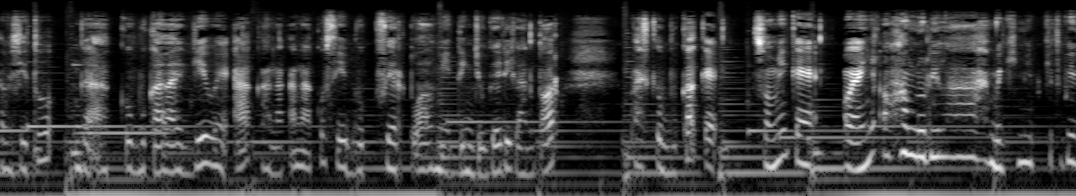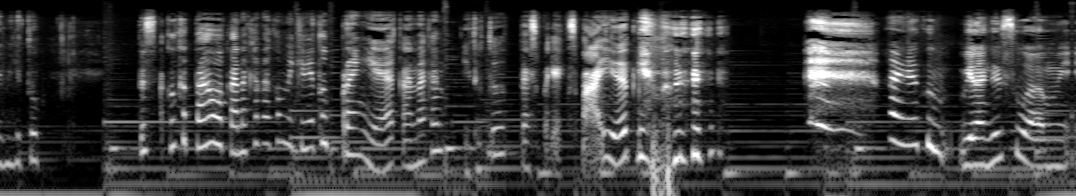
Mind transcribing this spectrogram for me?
Habis itu nggak aku buka lagi WA karena kan aku sibuk virtual meeting juga di kantor. Pas kebuka kayak suami kayak WA-nya alhamdulillah begini begitu begitu. Terus aku ketawa karena kan aku mikirnya tuh prank ya karena kan itu tuh tes pakai expired gitu. Akhirnya aku bilang ke suami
